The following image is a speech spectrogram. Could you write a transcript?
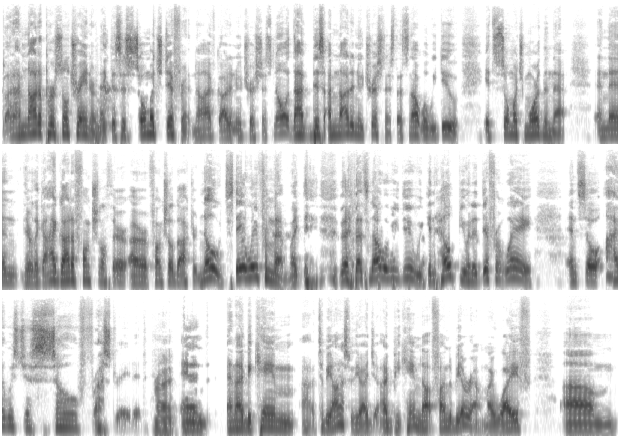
but I'm not a personal trainer. Like this is so much different. No, I've got a nutritionist. No, that this, I'm not a nutritionist. That's not what we do. It's so much more than that. And then they're like, I got a functional therapist or functional doctor. No, stay away from them. Like that's not what we do. We can help you in a different way. And so I was just so frustrated. Right. And, and I became, uh, to be honest with you, I, I became not fun to be around. My wife, um,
